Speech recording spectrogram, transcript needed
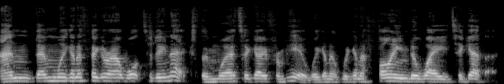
and then we're going to figure out what to do next and where to go from here. We're gonna we're gonna find a way together.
